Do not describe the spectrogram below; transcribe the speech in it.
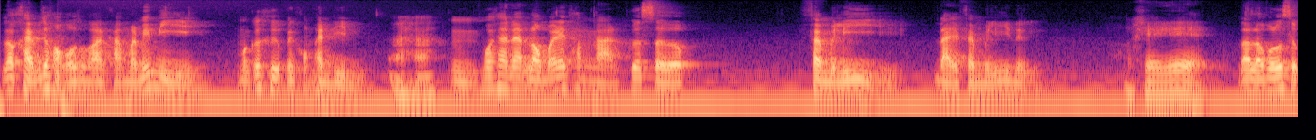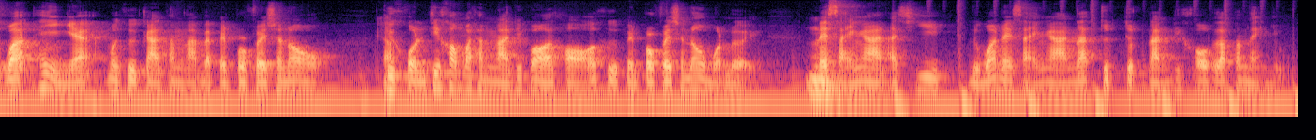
แล้วใครเป็นเจ้าของกระทรวงการคลังมันไม่มี มันก็คือเป็นของแผ่นดินอ่าฮะอืมเพราะฉะนั้นเราไม่ได้ทำงานเพื่อเซิร์ฟ Family ใด Family หนึ่งโอเค แล้วเราก็รู้สึกว่าถ้าอย่างเงี้ยมันคือการทำงานแบบเป็น professional ครับคือคนที่เข้ามาทำงานที่ปตทก็คือเป็น professional หมดเลยอืมในสายงานอาชีพ หรือว่าในสายงานณจุดจุดๆนั้นที่เขารับตำแหน่งอยู่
